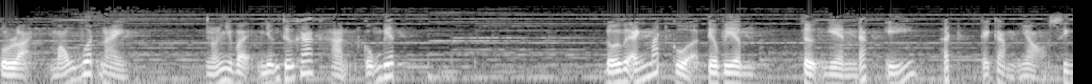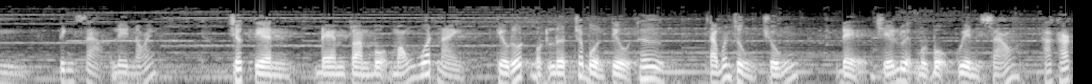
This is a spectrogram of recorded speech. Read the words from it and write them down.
của loại móng vuốt này. Nói như vậy, những thứ khác hẳn cũng biết. Đối với ánh mắt của tiêu viêm, tự nhiên đắc ý, hất cái cằm nhỏ xinh tinh xảo lên nói. Trước tiên, đem toàn bộ móng vuốt này tiêu đốt một lượt cho bổn tiểu thư. Ta muốn dùng chúng để chế luyện một bộ quyền sáo. Hắc hắc,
